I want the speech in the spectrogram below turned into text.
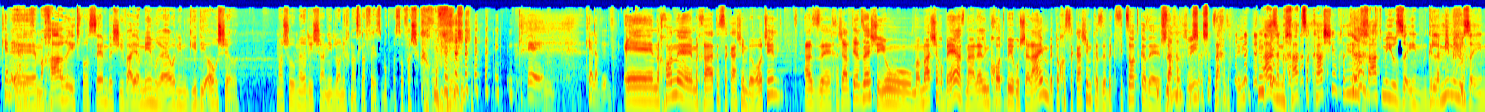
כן, אייל. מחר יתפרסם בשבעה ימים ראיון עם גידי אורשר. מה שהוא אומר לי שאני לא נכנס לפייסבוק בסופה שקרוב. כן, כן, אביב. אה, נכון, אה, מחאת הסק"שים ברוטשילד? אז אה, חשבתי על זה שיהיו ממש הרבה, אז נעלה למחות בירושלים, בתוך הסק"שים כזה, בקפיצות כזה, זכר שלי, זכר שלי. אה, זה מחאת סק"שים? חשבתי שזה מחאת מיוזעים, גלמים מיוזעים.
